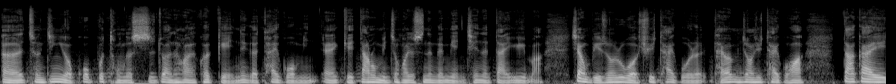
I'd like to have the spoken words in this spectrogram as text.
呃曾经有过不同的时段的话，会给那个泰国民呃给大陆民众的话就是那个免签的待遇嘛。像比如说如果去泰国的台湾民众去泰国的话，大概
